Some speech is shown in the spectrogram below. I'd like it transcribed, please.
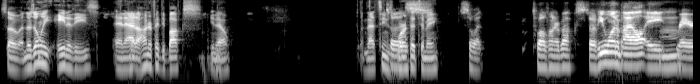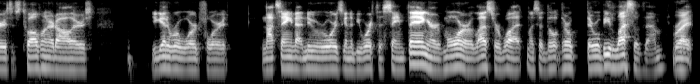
So, and there's only eight of these, and at Yeah. 150 bucks, you know, and that seems So worth it to me. So what? 1200 bucks. So if you want to buy all 8 Mhm. rares, it's $1200. You get a reward for it. I'm not saying that new reward is going to be worth the same thing or more or less or what. Like I said, there there will be less of them. Right.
